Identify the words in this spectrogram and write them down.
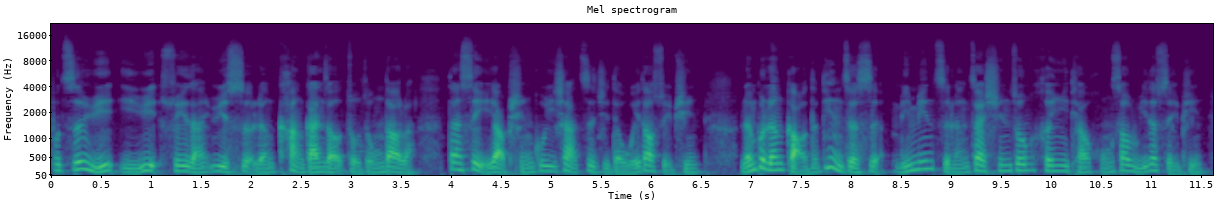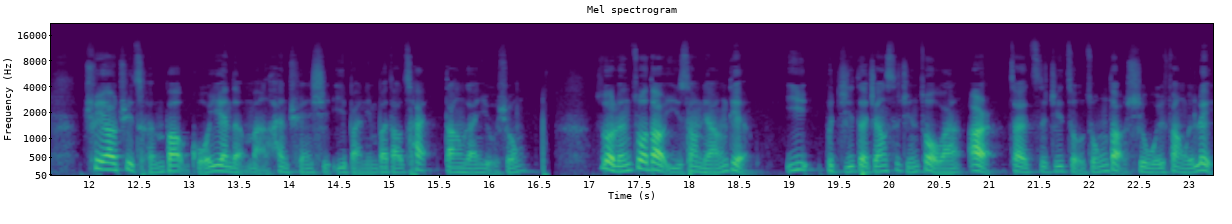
不至于以遇虽然遇事能抗干扰走中道了，但是也要评估一下自己的为道水平。能不能搞得定这事？明明只能在心中哼一条红烧鱼的水平，却要去承包国宴的满汉全席一百零八道菜，当然有凶。若能做到以上两点：一不急着将事情做完；二在自己走中道修为范围内，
